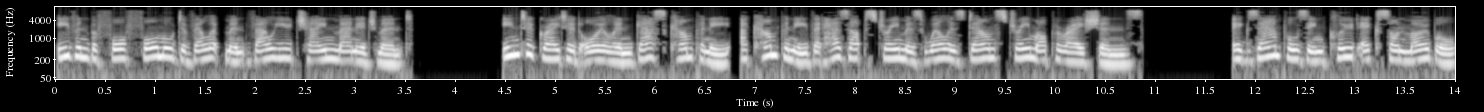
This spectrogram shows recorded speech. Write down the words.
even before formal development value chain management. Integrated Oil and Gas Company, a company that has upstream as well as downstream operations. Examples include ExxonMobil,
